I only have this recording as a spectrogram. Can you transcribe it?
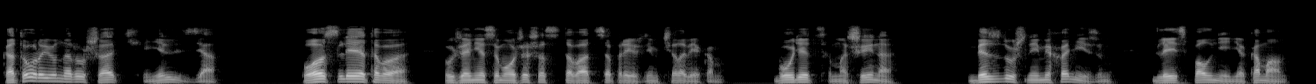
которую нарушать нельзя. После этого уже не сможешь оставаться прежним человеком. Будет машина, бездушный механизм для исполнения команд.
